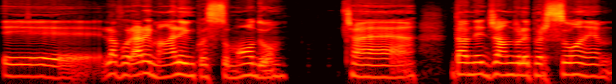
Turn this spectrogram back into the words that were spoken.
e lavorare male in questo modo, cioè danneggiando le persone,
